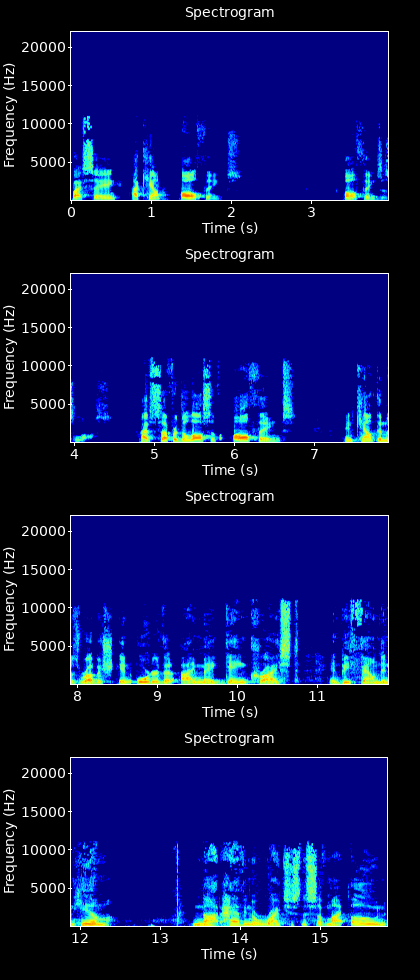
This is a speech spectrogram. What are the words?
by saying, I count all things. All things as loss. I've suffered the loss of all things and count them as rubbish in order that I may gain Christ and be found in Him. Not having a righteousness of my own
